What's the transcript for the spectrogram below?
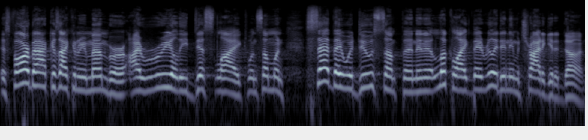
As far back as I can remember, I really disliked when someone said they would do something and it looked like they really didn't even try to get it done.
